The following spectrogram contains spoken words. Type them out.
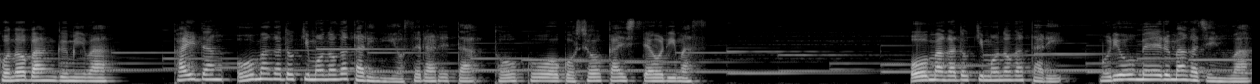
この番組は怪談大曲どき物語に寄せられた投稿をご紹介しております。大曲どき物語無料メールマガジンは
